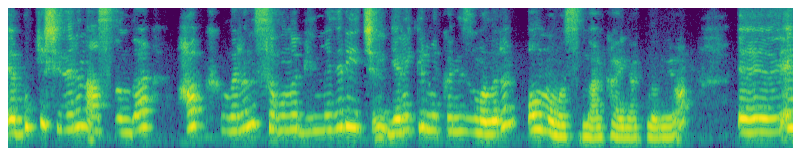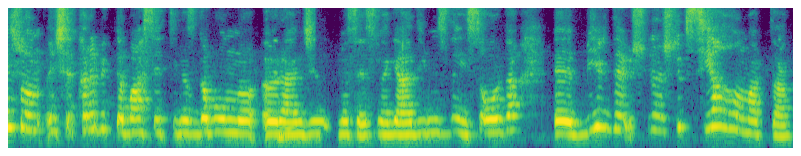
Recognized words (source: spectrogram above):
e, bu kişilerin aslında haklarını savunabilmeleri için gerekli mekanizmaların olmamasından kaynaklanıyor. Ee, en son işte Karabük'te bahsettiğiniz Gabonlu öğrenci meselesine geldiğimizde ise orada e, bir de üstüne üstlük siyah olmaktan,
